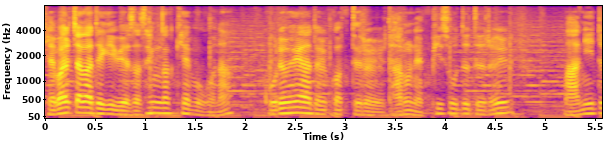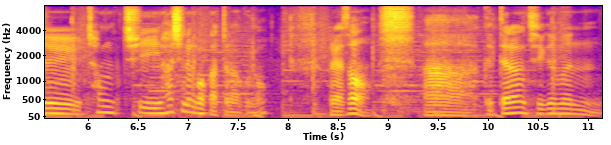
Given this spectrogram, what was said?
개발자가 되기 위해서 생각해 보거나 고려해야 될 것들을 다룬 에피소드들을 많이들 청취하시는 것 같더라고요. 그래서 아 그때랑 지금은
